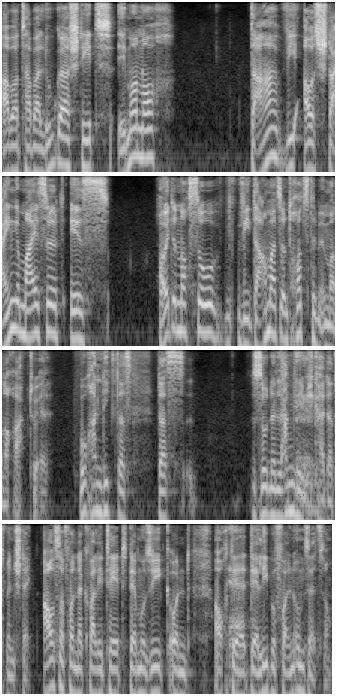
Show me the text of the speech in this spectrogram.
aber Tabaluga steht immer noch da, wie aus Stein gemeißelt, ist heute noch so wie damals und trotzdem immer noch aktuell. Woran liegt das, dass so eine Langlebigkeit da drin steckt, außer von der Qualität der Musik und auch der, der liebevollen Umsetzung?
